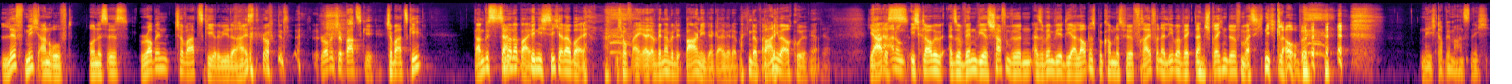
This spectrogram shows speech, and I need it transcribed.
Liv mich anruft und es ist Robin Chawatzki oder wie der heißt, Robin, Robin Schabatzky. Chabatzki, Dann bist du dann dabei. bin ich sicher dabei. ich hoffe, äh, wenn er will, Barney wäre geil, er dabei Barney wäre auch cool. Ja. Ja, Keine das Ahnung, ich glaube, also wenn wir es schaffen würden, also wenn wir die Erlaubnis bekommen, dass wir frei von der Leber weg dann sprechen dürfen, was ich nicht glaube. Nee, ich glaube, wir machen es nicht.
